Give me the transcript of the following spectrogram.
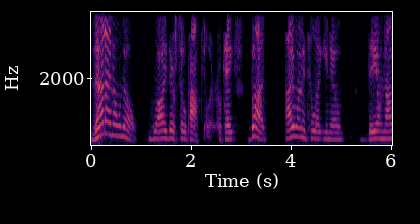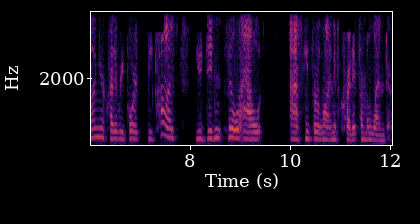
That I don't know why they're so popular, okay? But I wanted to let you know they are not on your credit report because you didn't fill out asking for a line of credit from a lender.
